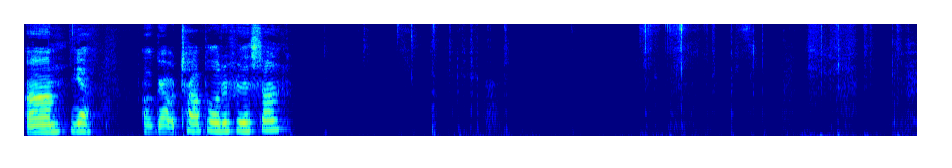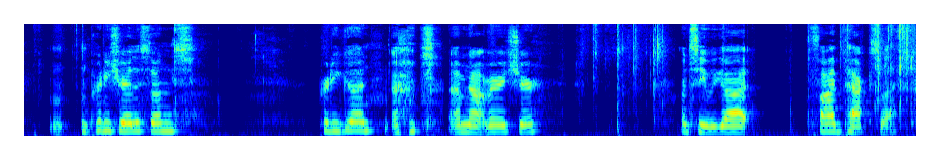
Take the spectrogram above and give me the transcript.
Um, yeah, I'll grab a top loader for this one. I'm pretty sure this one's pretty good. I'm not very sure. Let's see, we got five packs left.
